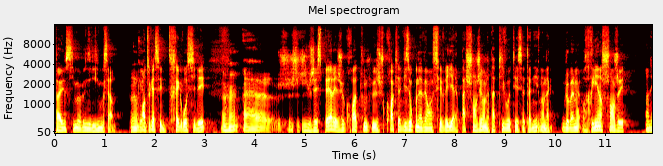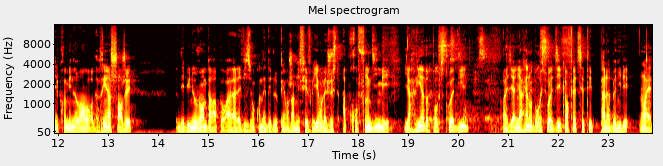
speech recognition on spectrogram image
pas une si mauvaise vision que ça. En tout cas, c'est une très grosse idée. Euh, J'espère et je crois tout. Je crois que la vision qu'on avait en février, elle n'a pas changé. On n'a pas pivoté cette année. On a globalement rien changé. On est le 1er novembre. On n'a rien changé début novembre par rapport à la vision qu'on a développée en janvier-février. On l'a juste approfondi, mais il y a rien dont on se soit dit. Il y, a rien dont on se soit dit qu'en fait c'était pas la bonne idée. Ouais.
